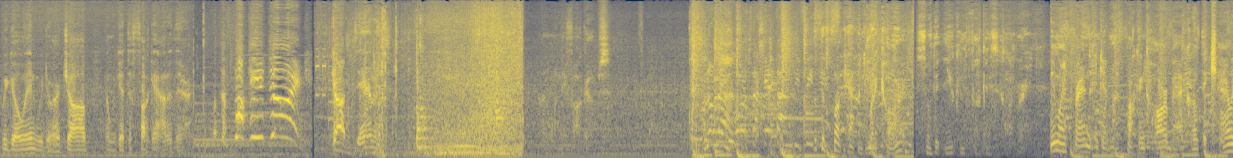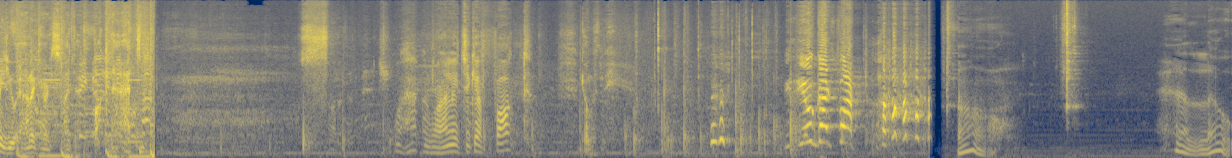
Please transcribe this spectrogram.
We go in, we do our job, and we get the fuck out of there. What the fuck are you doing? God damn it. I don't want any fuck-ups. What the fuck happened to my car? So that you can fucking celebrate. Me, my friend, and get my fucking car back. I'll have to carry you out of here inside that fucking hat. Son of a bitch. What happened, Riley? Did you get fucked? Come with me. you got fucked! Hello.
